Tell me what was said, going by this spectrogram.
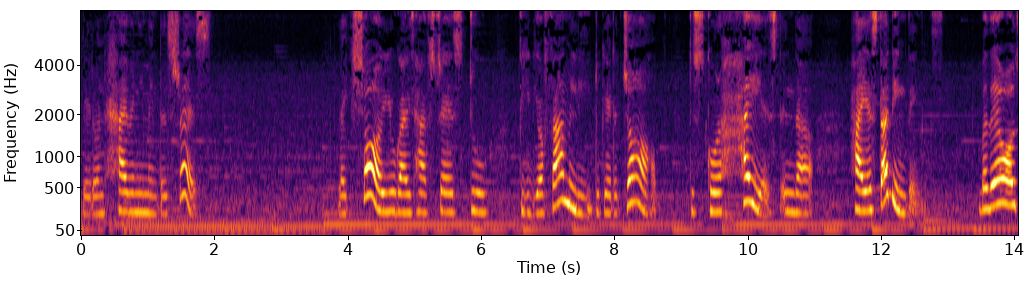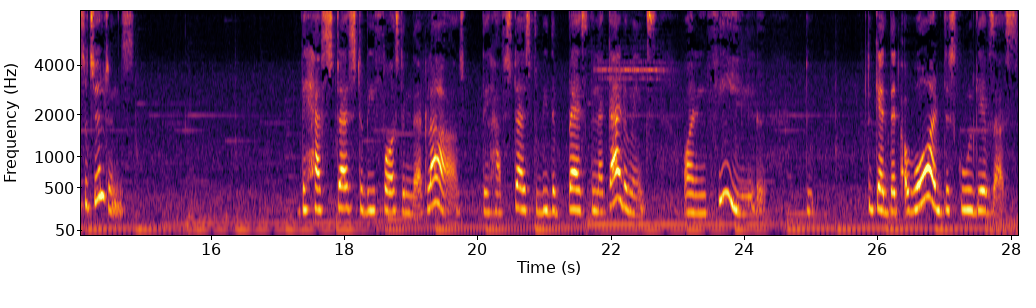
they don't have any mental stress. Like sure you guys have stress to feed your family to get a job to score highest in the higher studying things. But they are also children's. They have stress to be first in their class. They have stress to be the best in academics or in field to get that award the school gives us.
